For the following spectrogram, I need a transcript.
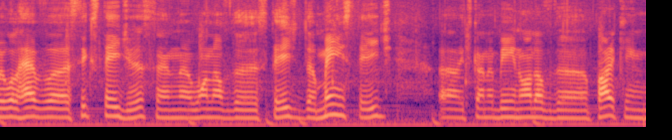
We will have uh, six stages, and one of the stage, the main stage, it's gonna be in one of the parking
